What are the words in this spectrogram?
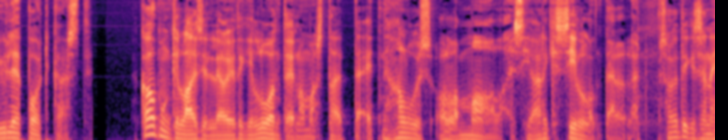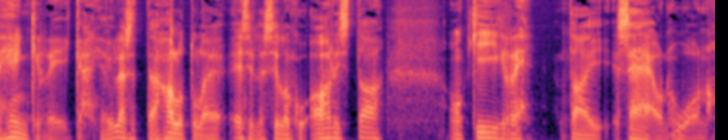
Yle Podcast. Kaupunkilaisille on jotenkin luonteenomasta, että, että ne haluaisi olla maalaisia, ainakin silloin tällöin. Se on jotenkin sellainen henkireikä. Ja yleensä tämä halu tulee esille silloin, kun ahdistaa, on kiire tai sää on huono.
